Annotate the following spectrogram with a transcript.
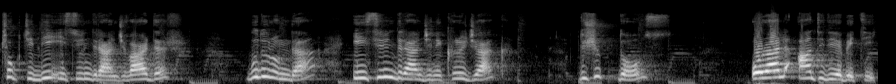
çok ciddi insülin direnci vardır. Bu durumda insülin direncini kıracak düşük doz oral antidiyabetik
